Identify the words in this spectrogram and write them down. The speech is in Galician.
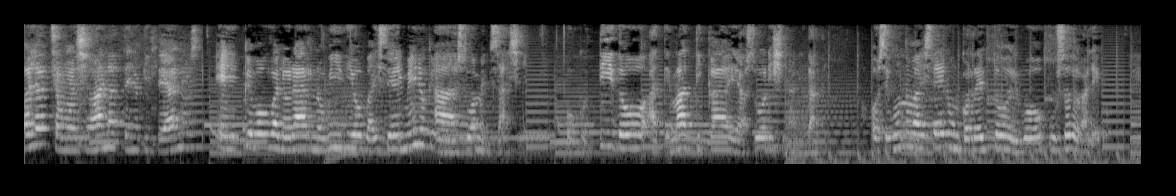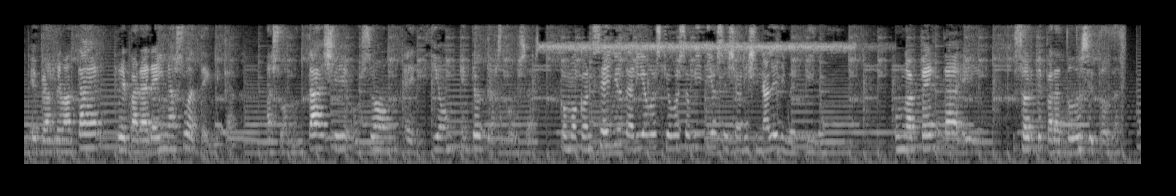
Ola, chamo Xoana, teño 15 anos e que vou valorar no vídeo vai ser primeiro a súa mensaxe, o contido, a temática e a súa originalidade. O segundo vai ser un correcto e bo uso do galego. E para rematar, repararei na súa técnica, a súa montaxe, o son, a edición, entre outras cousas. Como consello, daríamos que o vosso vídeo sexa original e divertido. Unha aperta e sorte para todos e todas.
